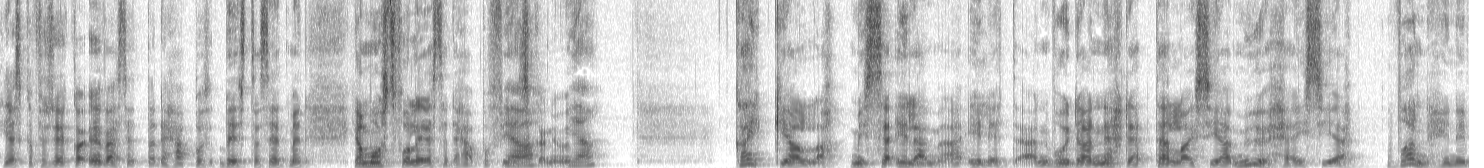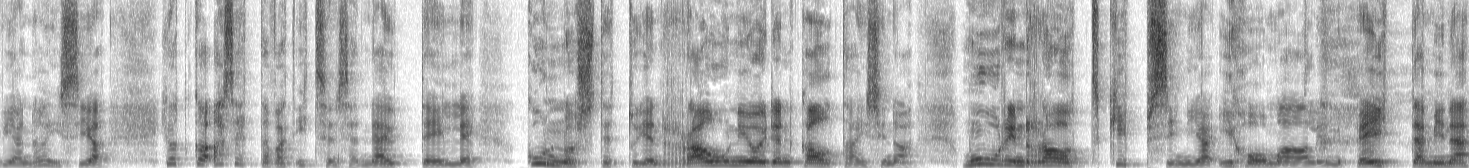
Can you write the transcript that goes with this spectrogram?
Jag ska försöka översätta det här på bästa sätt men jag måste få läsa det här på finska ja, nu. Ja. Kaikkialla, missä elämää eletään, voidaan nähdä tällaisia myöhäisiä, vanhenevia naisia, jotka asettavat itsensä näytteille kunnostettujen raunioiden kaltaisina, muurin raot kipsin ja ihomaalin peittäminä,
